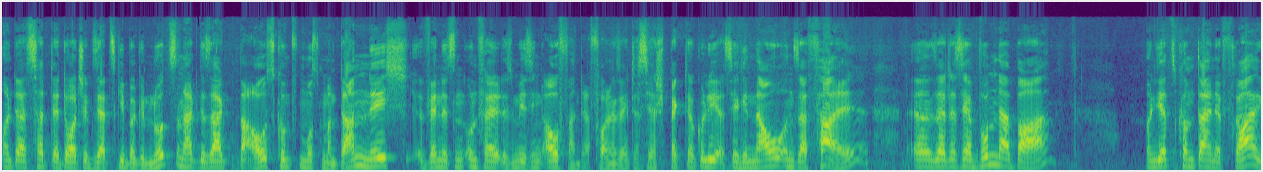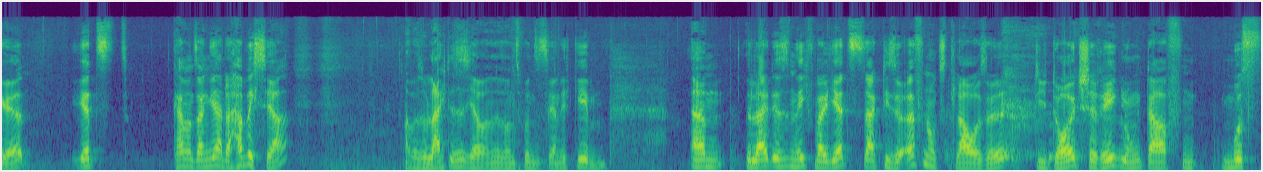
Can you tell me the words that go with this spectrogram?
Und das hat der deutsche Gesetzgeber genutzt und hat gesagt, beauskunften muss man dann nicht, wenn es einen unverhältnismäßigen Aufwand erfordert. Er sagt, das ist ja spektakulär, das ist ja genau unser Fall. Er sagt, das ist ja wunderbar. Und jetzt kommt deine Frage. Jetzt kann man sagen, ja, da habe ich es ja. Aber so leicht ist es ja, sonst würde es ja nicht geben. Ähm, so leicht ist es nicht, weil jetzt sagt diese Öffnungsklausel, die deutsche Regelung darf muss,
